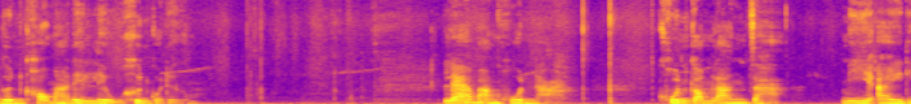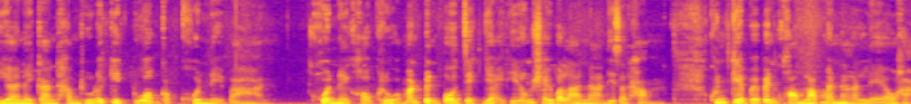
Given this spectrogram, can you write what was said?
เงินเข้ามาได้เร็วขึ้นกว่าเดิม และบางคนค่ะ คุณกำลังจะมีไอเดียในการทำธุรกิจร่วมกับคนในบ้าน คนในครอบครัว มันเป็นโปรเจกต์ใหญ่ที่ต้องใช้เวลานานที่จะทำคุณเก็บไว้เป็นความลับมานานแล้วค่ะ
